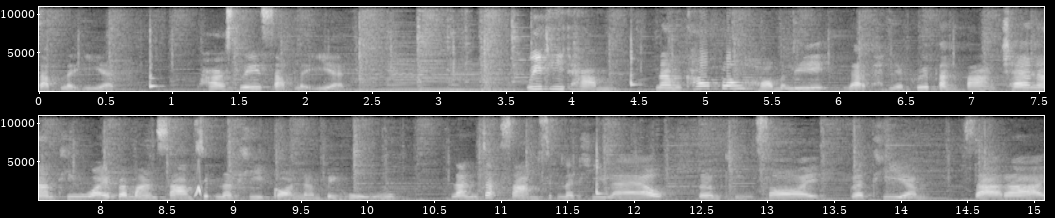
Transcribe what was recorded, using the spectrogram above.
สับละเอียด พาสลีย์สับละเอียด วิธีทำนำข้าวกล้องหอมมะลิ และธัญพืชต่างๆ แช่น้ำทิ้งไว้ประมาณ 30 นาทีก่อนนำไปหุง หลังจาก 30 นาทีแล้ว เติมขิงซอย กระเทียม สาหร่าย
